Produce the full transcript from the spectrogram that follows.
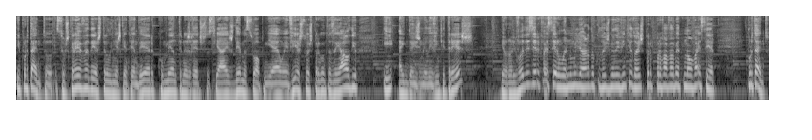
E portanto, subscreva, dê estrelinhas que entender, comente nas redes sociais, dê-me a sua opinião, envie as suas perguntas em áudio e em 2023 eu não lhe vou dizer que vai ser um ano melhor do que 2022, porque provavelmente não vai ser. Portanto,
